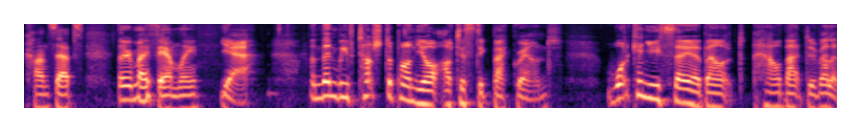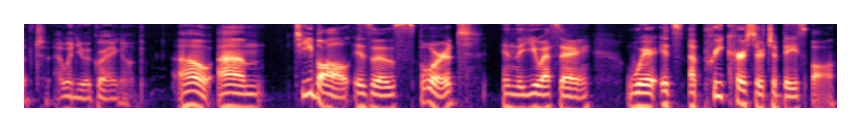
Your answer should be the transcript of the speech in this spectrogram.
concepts. They're my family. Yeah. And then we've touched upon your artistic background. What can you say about how that developed when you were growing up? Oh, um, T-ball is a sport in the USA where it's a precursor to baseball,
